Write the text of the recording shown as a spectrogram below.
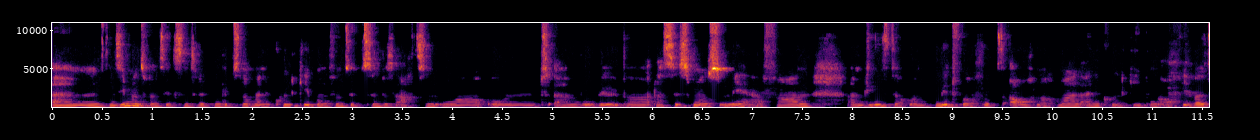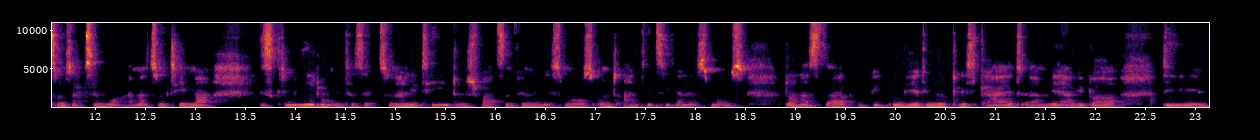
Ähm, den 27.03. gibt es noch eine Kundgebung von 17 bis 18 Uhr und und ähm, wo wir über Rassismus mehr erfahren. Am Dienstag und Mittwoch gibt es auch nochmal eine Kundgebung, auch jeweils um 17 Uhr, einmal zum Thema Diskriminierung, Intersektionalität und schwarzen Feminismus und Antiziganismus. Donnerstag bieten wir die Möglichkeit, äh, mehr über die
